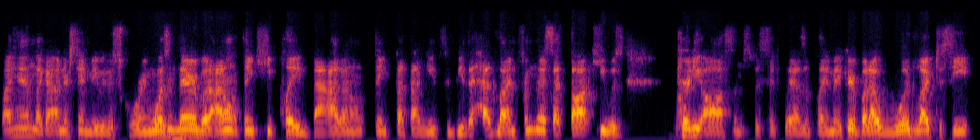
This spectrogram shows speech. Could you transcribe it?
by him. Like I understand maybe the scoring wasn't there, but I don't think he played bad. I don't think that that needs to be the headline from this. I thought he was pretty awesome specifically as a playmaker, but I would like to see.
